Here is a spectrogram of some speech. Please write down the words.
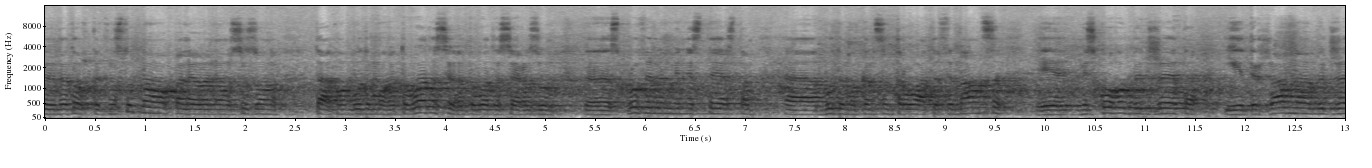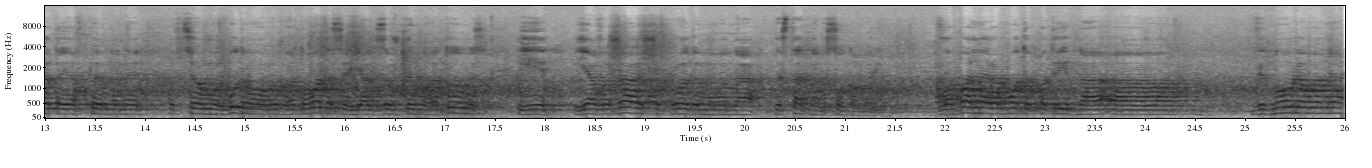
підготовка к наступному опалювальному сезону. Так, ми будемо готуватися, готуватися разом е, з профільним міністерством, Е, будемо концентрувати фінанси і міського бюджету, і державного бюджету. Я впевнений в цьому. Будемо готуватися, як завжди ми готуємось. І я вважаю, що пройдемо на достатньо високому рівні. Глобальної роботи потрібно е, відновлювання,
